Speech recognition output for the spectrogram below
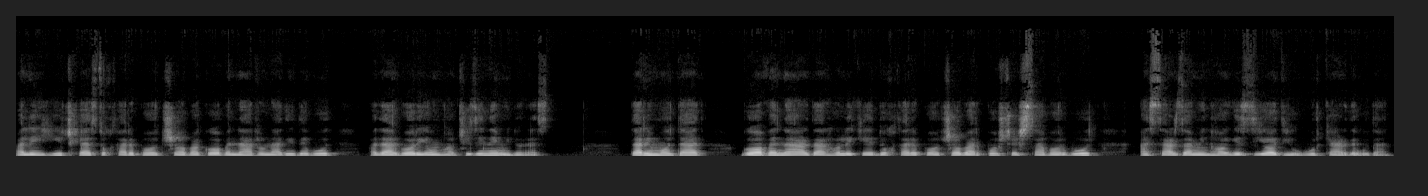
ولی هیچ کس دختر پادشاه و گاو نر رو ندیده بود و درباره اونها چیزی نمی‌دونست. در این مدت گاو نر در حالی که دختر پادشاه بر پشتش سوار بود از سرزمین های زیادی عبور کرده بودند.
